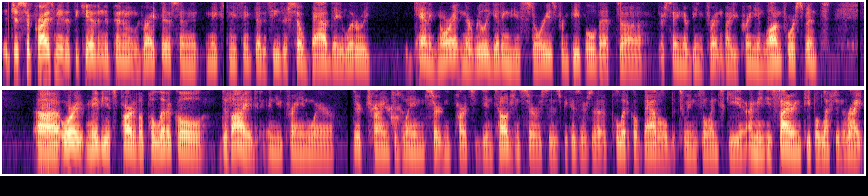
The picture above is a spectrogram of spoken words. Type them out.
It just surprised me that the Kiev Independent would write this, and it makes me think that it's either so bad they literally can't ignore it, and they're really getting these stories from people that uh, they're saying they're being threatened by Ukrainian law enforcement, uh, or maybe it's part of a political divide in Ukraine where they're trying to blame certain parts of the intelligence services because there's a political battle between Zelensky. I mean, he's firing people left and right.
